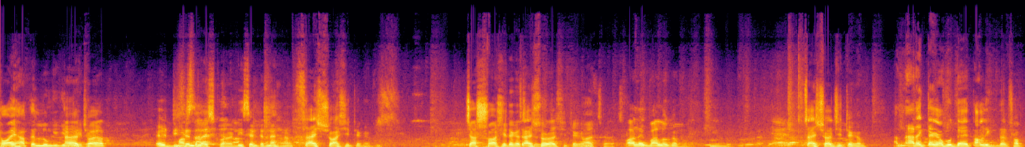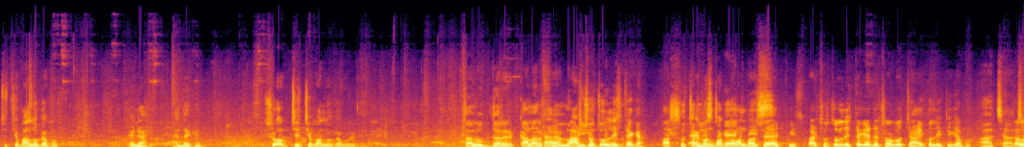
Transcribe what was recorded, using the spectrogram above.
ছয় হাতের লুঙ্গি কিন্তু হ্যাঁ ছয় হাত। এই ডিসেন্ট করা ডিসেন্টের না? চারশো আশি টাকা পিস চারশো আশি টাকা ছিল। চারশো আশি টাকা। আচ্ছা আচ্ছা। অনেক ভালো কাপড়। চারশো আশি টাকা। আপনি আরেকটা কাপড় দেয় তালিকদার সবচেয়ে ভালো কাপড়। এটা দেখেন সবচেয়ে ভালো কাপড় এটা। কালারফুল হ্যাঁ লুঙ্গি পাঁচশো চল্লিশ টাকা। পাঁচশো এখন টাকা বর্তমান পাঁচশো এক পিস পাঁচশো চল্লিশ টাকা এটা সর্বোচ্চ হাই কোয়ালিটি কাপড়। আচ্ছা আচ্ছা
